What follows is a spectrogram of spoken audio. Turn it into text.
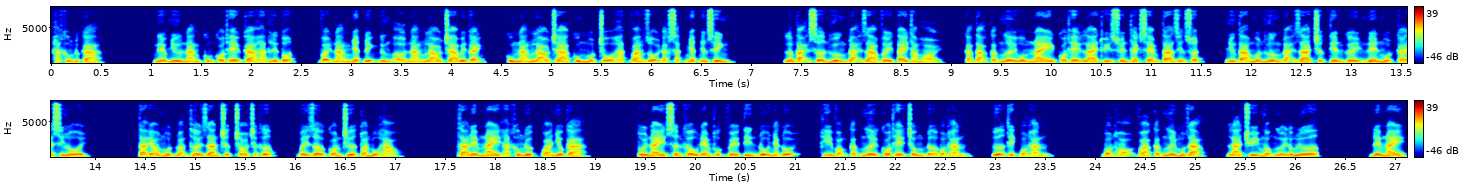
hát không được ca. Nếu như nàng cũng có thể ca hát liền tốt, vậy nàng nhất định đứng ở nàng lao cha bên cạnh, cùng nàng lao cha cùng một chỗ hát vang dội đặc sắc nhất nhân sinh. Lâm tại sơn hướng đại gia vây tay thăm hỏi cảm tạ các ngươi hôm nay có thể lai thủy xuyên thạch xem ta diễn xuất, nhưng ta muốn hướng đại gia trước tiên gây nên một cái xin lỗi. Ta eo một đoạn thời gian trước cho trợ khớp bây giờ còn chưa toàn bộ hảo. Ta đêm nay hát không được quá nhiều ca. Tối nay sân khấu đem thuộc về tín đồ nhạc đội, hy vọng các ngươi có thể chống đỡ bọn hắn, ưa thích bọn hắn. Bọn họ và các ngươi một dạng, là truy mọi người đồng lứa đêm nay,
